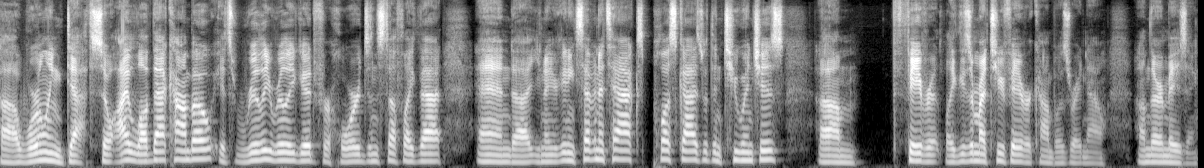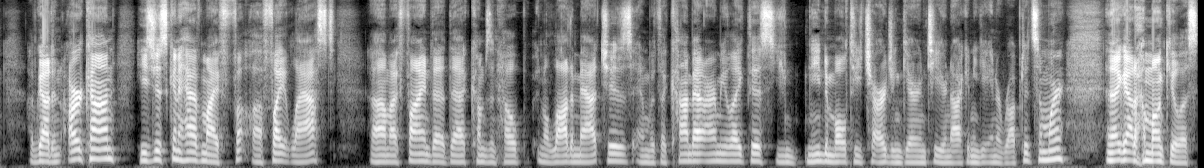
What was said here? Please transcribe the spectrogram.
uh, Whirling Death. So I love that combo. It's really, really good for hordes and stuff like that. And, uh, you know, you're getting seven attacks plus guys within two inches. Um, favorite. Like these are my two favorite combos right now. Um, they're amazing. I've got an Archon. He's just going to have my uh, fight last. Um, I find that that comes in help in a lot of matches. And with a combat army like this, you need to multi-charge and guarantee you're not going to get interrupted somewhere. And I got a Homunculus.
